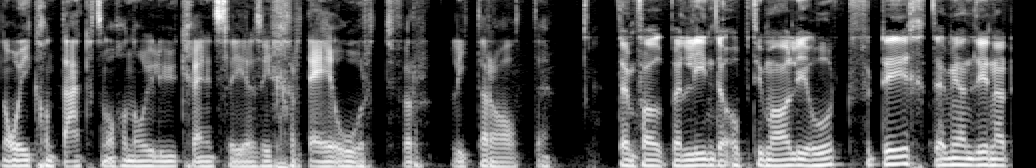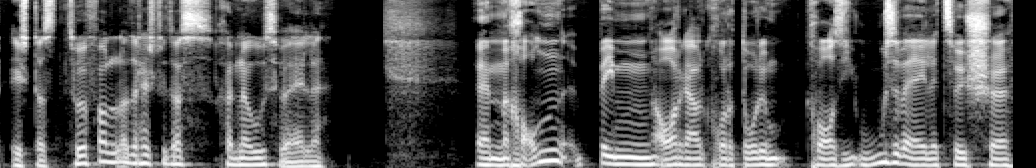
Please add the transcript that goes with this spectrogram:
neue Kontakte zu machen, neue Leute kennenzulernen, sicher der Ort für Literaten. In dem Fall Berlin der optimale Ort für dich, Demian Lienert. Ist das Zufall oder hast du das können auswählen ähm, man kann beim Aargauer Kuratorium quasi auswählen zwischen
